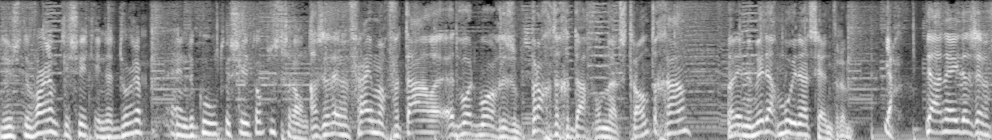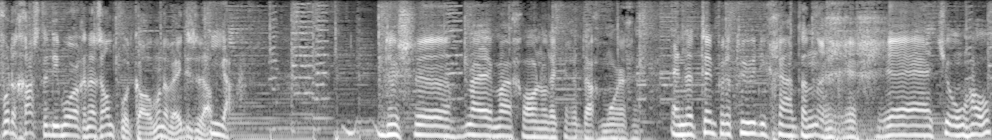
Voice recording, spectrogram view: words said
Dus de warmte zit in het dorp en de koelte zit op het strand. Als ik het even vrij mag vertalen, het wordt morgen dus een prachtige dag om naar het strand te gaan. Maar in de middag moet je naar het centrum. Ja. Ja, nee, dat is even voor de gasten die morgen naar Zandvoort komen, dan weten ze dat. Ja. Dus, eh, nee, maar gewoon een lekkere dag morgen. En de temperatuur die gaat een regretje omhoog.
